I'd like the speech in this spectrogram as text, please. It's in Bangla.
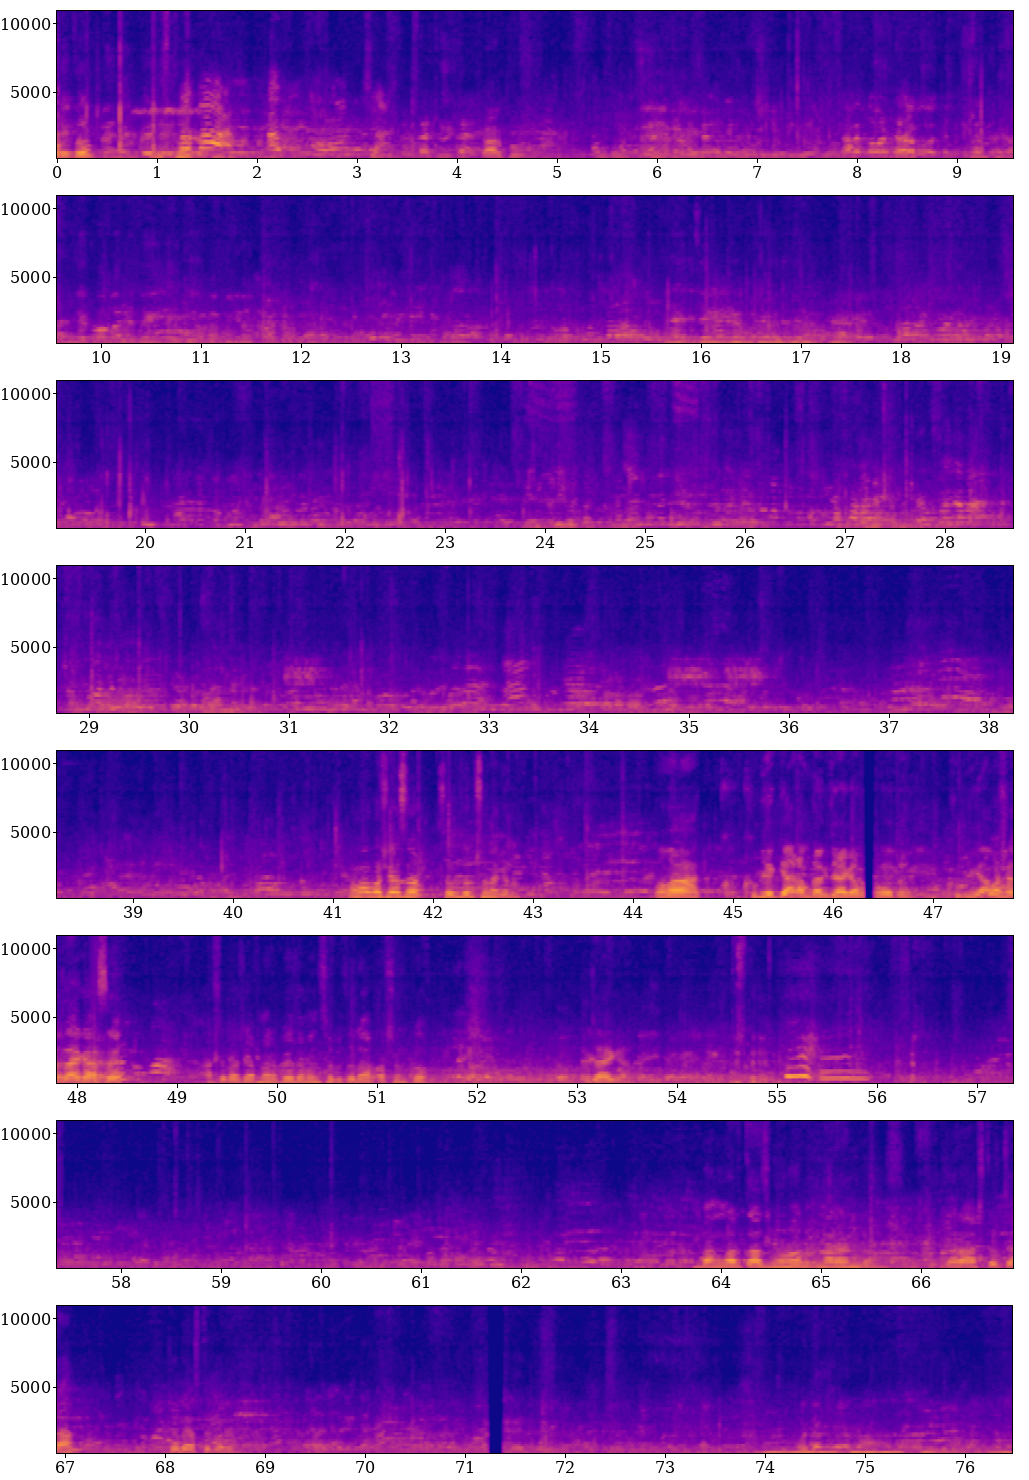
oldu? Baba, Karpuz. Karpuz. মামা বসে আছো? ছবি তুলছো না কেন? মামা খুবই একটি আরামদায়ক জায়গা মতো। খুবই বসার জায়গা আছে। আশেপাশে আপনারা পেয়ে যাবেন ছবি তোলার অসংখ্য জায়গা। বাংলার তাজমহল নারায়ণগঞ্জ। যারা আসতে চান চলে আসতে পারে まあ。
